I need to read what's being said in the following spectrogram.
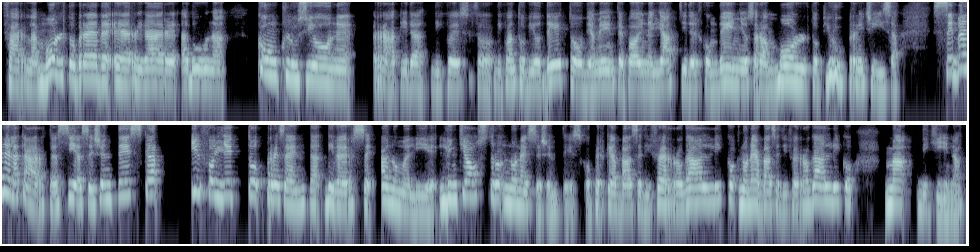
farla molto breve e arrivare ad una conclusione rapida di questo, di quanto vi ho detto, ovviamente poi negli atti del convegno sarà molto più precisa. Sebbene la carta sia seicentesca, il foglietto presenta diverse anomalie. L'inchiostro non è seicentesco perché è a base di ferro gallico, non è a base di ferro gallico, ma di china.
